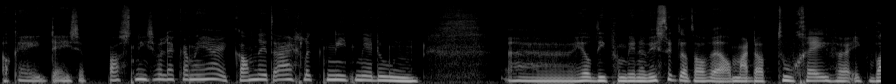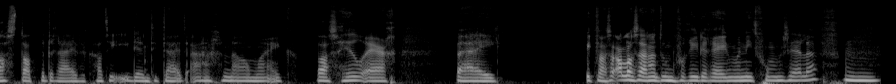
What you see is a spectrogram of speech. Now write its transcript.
oké, deze past niet zo lekker meer. Ik kan dit eigenlijk niet meer doen. Uh, heel diep van binnen wist ik dat al wel, maar dat toegeven, ik was dat bedrijf, ik had die identiteit aangenomen, ik was heel erg bij, ik was alles aan het doen voor iedereen, maar niet voor mezelf. Mm.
